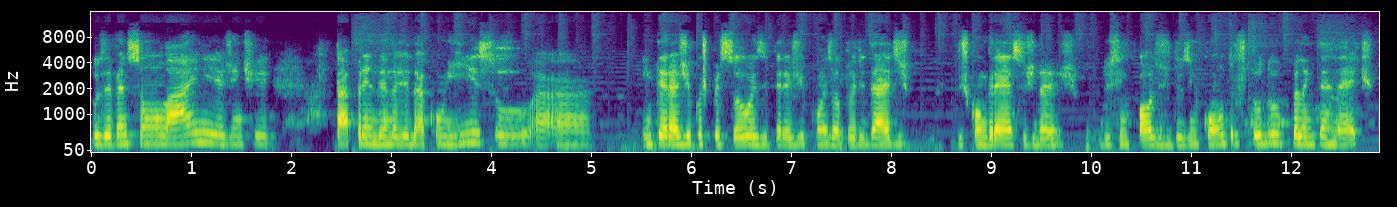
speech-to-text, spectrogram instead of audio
os eventos são online e a gente está aprendendo a lidar com isso, a, a, interagir com as pessoas, interagir com as autoridades dos congressos, das, dos simpósios, dos encontros, tudo pela internet.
